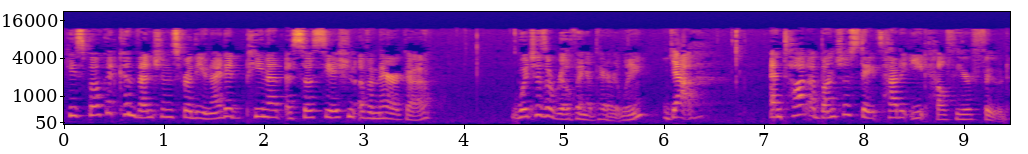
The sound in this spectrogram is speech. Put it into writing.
He spoke at conventions for the United Peanut Association of America, which is a real thing apparently, Yeah. and taught a bunch of states how to eat healthier food.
